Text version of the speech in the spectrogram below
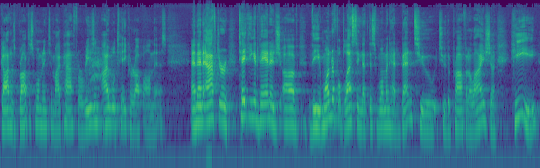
God has brought this woman into my path for a reason. I will take her up on this. And then, after taking advantage of the wonderful blessing that this woman had been to to the prophet Elisha, he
